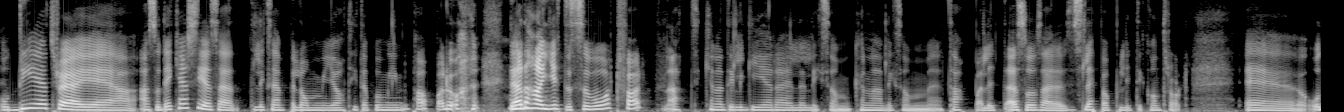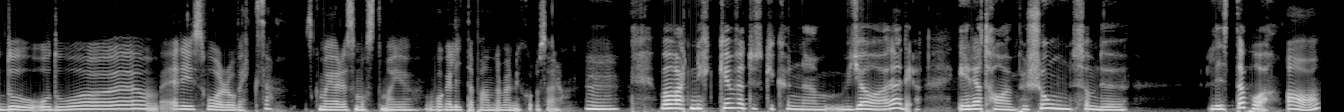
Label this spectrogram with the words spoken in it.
Och det tror jag är, alltså det kanske är så här, till exempel om jag tittar på min pappa då. Det hade han jättesvårt för, att kunna delegera eller liksom kunna liksom eh, tappa lite, alltså så här, släppa på lite kontroll. Eh, och, då, och då är det ju svårare att växa. Ska man göra det så måste man ju våga lita på andra människor och så här. Mm. Vad har varit nyckeln för att du ska kunna göra det? Är det att ha en person som du litar på? Ja,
